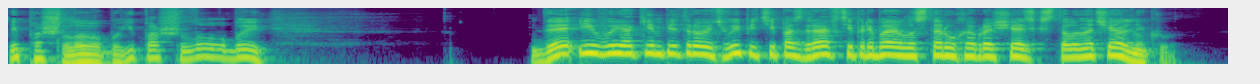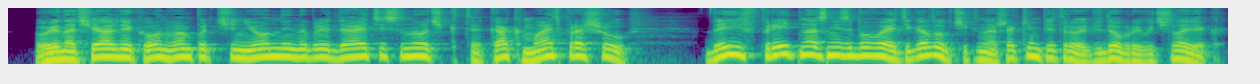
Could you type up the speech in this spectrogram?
И пошло бы, и пошло бы. «Да и вы, Аким Петрович, выпейте, поздравьте», — прибавила старуха, обращаясь к столоначальнику. Вы начальник, он вам подчиненный, наблюдайте, сыночек-то, как мать прошу. Да и впредь нас не забывайте, голубчик наш, Аким Петрович, добрый вы человек.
